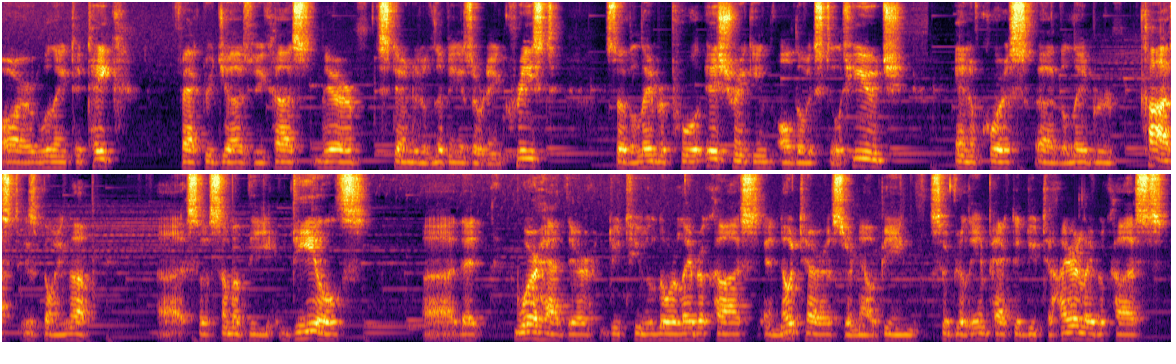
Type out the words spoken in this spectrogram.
are willing to take factory jobs because their standard of living has already increased. So the labor pool is shrinking, although it's still huge. And of course, uh, the labor cost is going up. Uh, so some of the deals uh, that were had there due to lower labor costs and no tariffs are now being severely impacted due to higher labor costs,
